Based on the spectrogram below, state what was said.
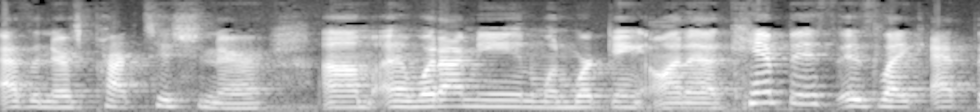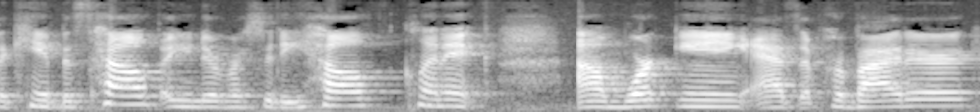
as a nurse practitioner. Um, and what I mean when working on a campus is like at the campus health or university health clinic um, working as a provider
